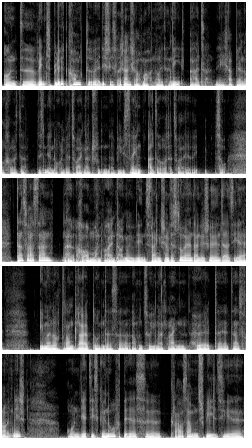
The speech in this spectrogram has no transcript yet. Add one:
Und äh, wenn es blöd kommt, werde ich das wahrscheinlich auch machen heute. Nee, also, nee, ich habe ja noch heute, das sind ja noch über zweieinhalb Stunden äh, bis dahin, also oder zwei, äh, so. Das war's dann. Om und Wein, danke Dankeschön fürs Zuhören, Dankeschön, dass ihr immer noch dran bleibt und das äh, ab und zu immer reinhört. Äh, das freut mich. Und jetzt ist genug des äh, grausamen Spiels hier.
